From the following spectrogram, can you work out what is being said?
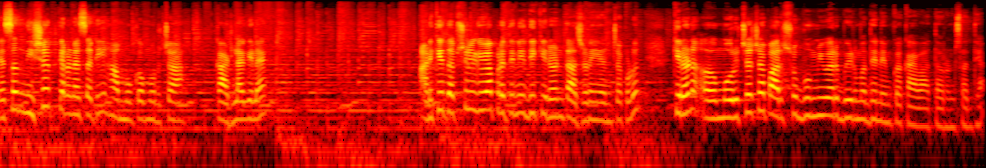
त्याचा निषेध करण्यासाठी हा मुका मोर्चा काढला गेलाय. आणखी तपशील घेऊया. प्रतिनिधी किरण ताजणे यांच्याकडून. किरण मोर्चाच्या पार्श्वभूमीवर बीडमध्ये नेमकं काय वातावरण सध्या?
